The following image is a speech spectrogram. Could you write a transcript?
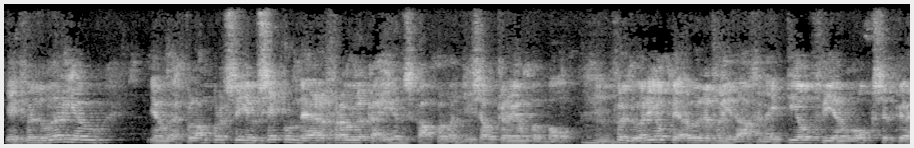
Jy verloor jou jou ek wil amper sê jou sekondêre vroulike eienskappe wat jy sou kry op 'n bul. Hmm. Verloor jy op die ouene van die dag en hy teel vir jou ook sulke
